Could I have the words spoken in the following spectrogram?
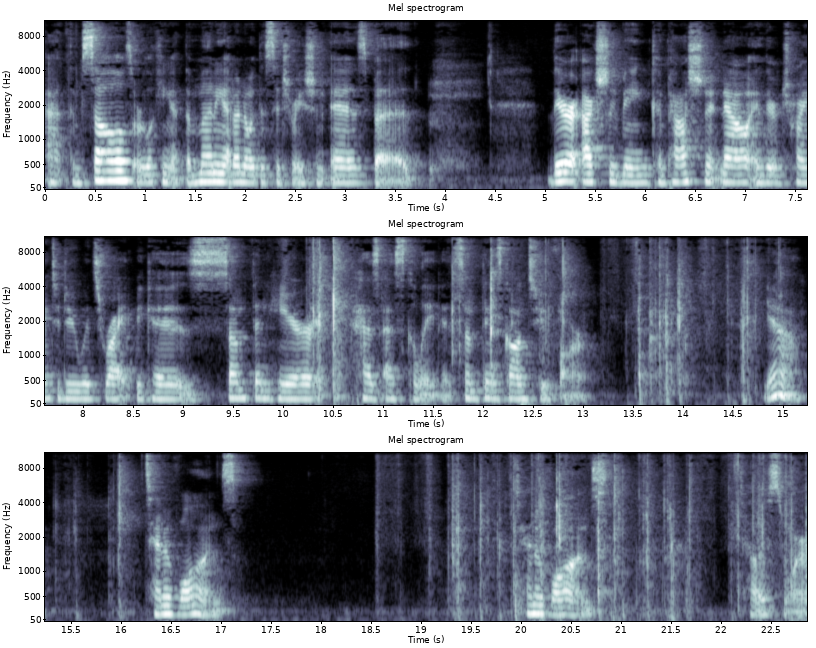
at themselves or looking at the money. I don't know what the situation is, but they're actually being compassionate now and they're trying to do what's right because something here has escalated. Something's gone too far. Yeah. Ten of Wands. Ten of Wands. Tell us more.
